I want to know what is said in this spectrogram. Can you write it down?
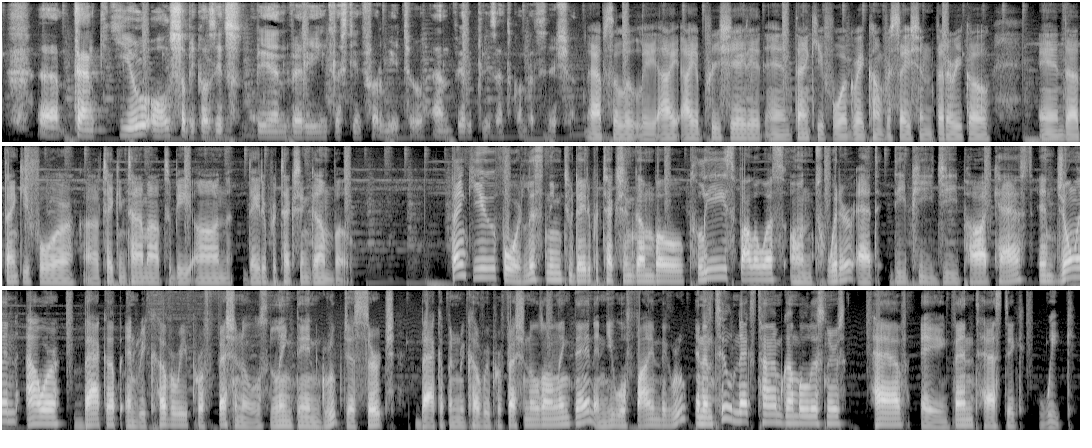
Um, thank you also because it's been very interesting for me too and very pleasant conversation. Absolutely. I, I appreciate it and thank you for a great conversation, Federico. And uh, thank you for uh, taking time out to be on Data Protection Gumbo. Thank you for listening to Data Protection Gumbo. Please follow us on Twitter at DPG Podcast and join our Backup and Recovery Professionals LinkedIn group. Just search Backup and Recovery Professionals on LinkedIn and you will find the group. And until next time, Gumbo listeners, have a fantastic week.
